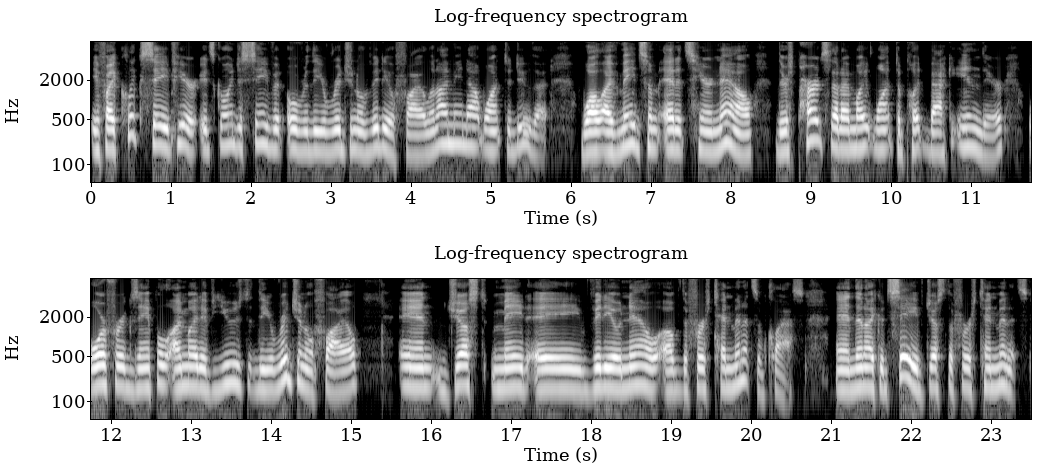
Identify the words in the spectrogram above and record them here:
If I click save here, it's going to save it over the original video file, and I may not want to do that. While I've made some edits here now, there's parts that I might want to put back in there, or for example, I might have used the original file and just made a video now of the first 10 minutes of class. And then I could save just the first 10 minutes.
